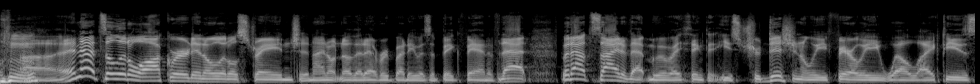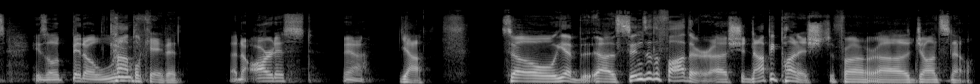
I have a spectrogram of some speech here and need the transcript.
uh, and that's a little awkward and a little strange. And I don't know that everybody was a big fan of that. But outside of that move, I think that he's traditionally fairly well liked. He's he's a bit aloof, Complicated. an artist, yeah. Yeah. So yeah, uh, sins of the father uh, should not be punished for uh, Jon Snow.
